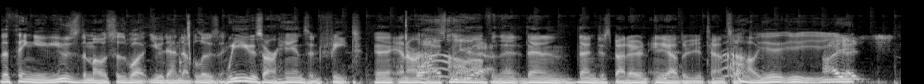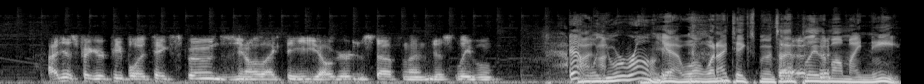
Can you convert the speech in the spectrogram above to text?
the thing you use the most is what you'd end up losing. We use our hands and feet uh, in our Well, house more yeah. often than, than, than just about any other utensil. oh, you, you, you- just, I just figured people would take spoons, you know, like to eat yogurt and stuff, and then just leave them. yeah. Well, you were wrong. Yeah, well, when I take spoons, I play them on my knee,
